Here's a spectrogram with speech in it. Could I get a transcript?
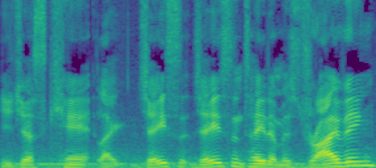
You just can't like Jason. Jayson Tatum is driving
